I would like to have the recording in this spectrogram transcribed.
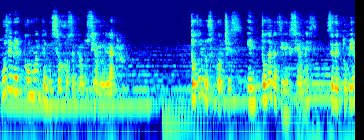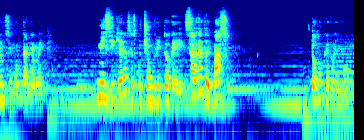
pude ver cómo ante mis ojos se producía un milagro. Todos los coches, en todas las direcciones, se detuvieron simultáneamente. Ni siquiera se escuchó un grito de ¡Salgan del paso! Todo quedó inmóvil.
